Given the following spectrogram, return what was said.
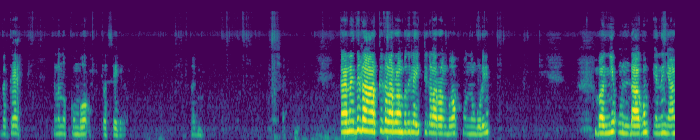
ഇതൊക്കെ ഇങ്ങനെ നോക്കുമ്പോൾ ഡ്രസ് ചെയ്യണം. കാരണം ഇത് ഡാർക്ക് കളറാകുമ്പോൾ ഇത് ലൈറ്റ് കളറാകുമ്പോൾ ഒന്നും കൂടി ഭംഗി ഉണ്ടാകും എന്ന് ഞാൻ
